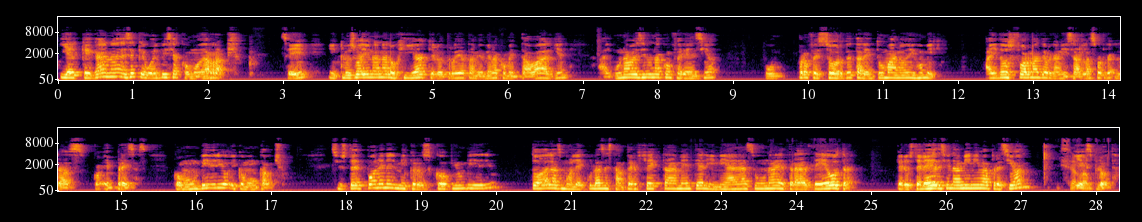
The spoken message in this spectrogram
Y el que gana es el que vuelve y se acomoda rápido. ¿Sí? Incluso hay una analogía que el otro día también me la comentaba alguien. Alguna vez en una conferencia, un profesor de talento humano dijo, mire, hay dos formas de organizar las, las empresas, como un vidrio y como un caucho. Si usted pone en el microscopio un vidrio, todas las moléculas están perfectamente alineadas una detrás de otra, pero usted le ejerce una mínima presión y, explota.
